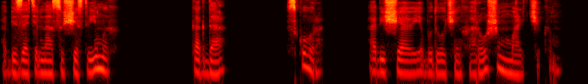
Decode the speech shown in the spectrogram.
Обязательно осуществим их? Когда? Скоро. Обещаю, я буду очень хорошим мальчиком.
